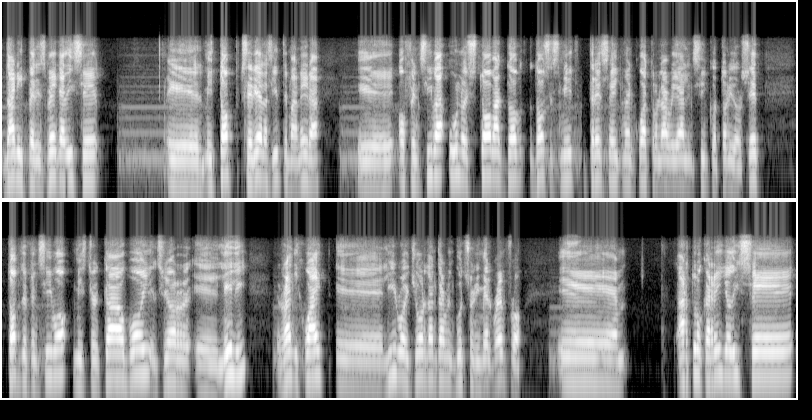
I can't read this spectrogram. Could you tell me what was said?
Dani Pérez Vega dice, eh, mi top sería de la siguiente manera. Eh, ofensiva 1 Stovak, 2 Smith, 3 Aikman, 4 Larry Allen, 5 Tony Dorsett. Top defensivo, Mr. Cowboy, el señor Lilly, Randy White, Leroy Jordan, Darren Woodson y Mel Renfro. Arturo Carrillo dice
